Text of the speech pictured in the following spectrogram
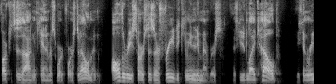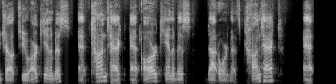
focuses on cannabis workforce development. All the resources are free to community members. If you'd like help, you can reach out to our cannabis at contact at ourcannabis.org. That's contact at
